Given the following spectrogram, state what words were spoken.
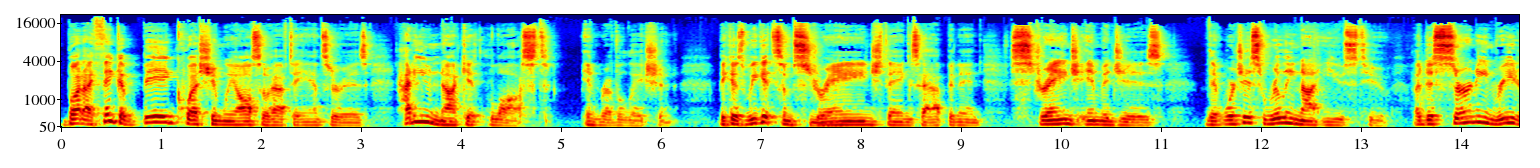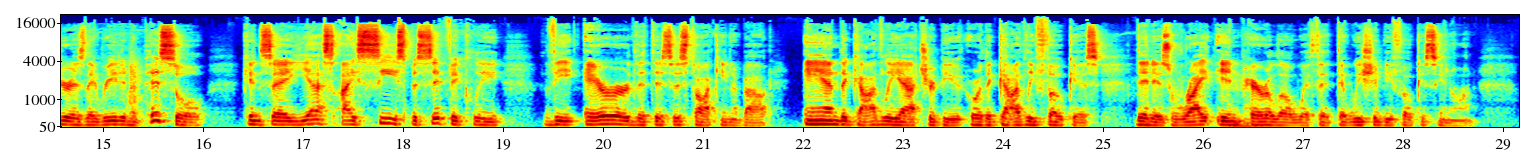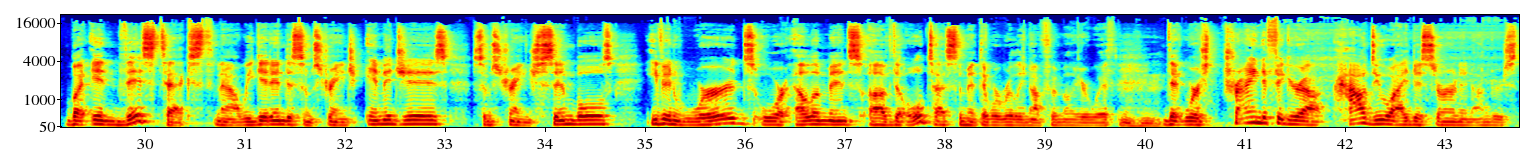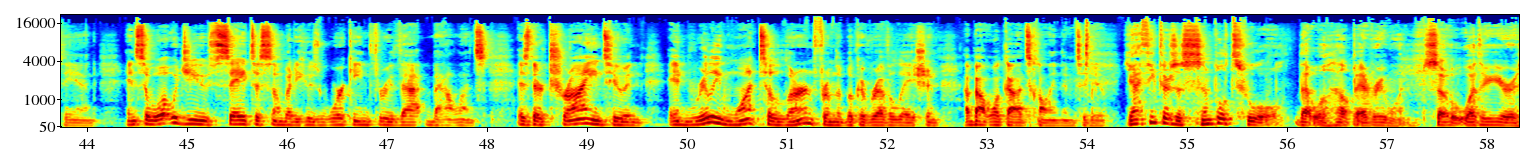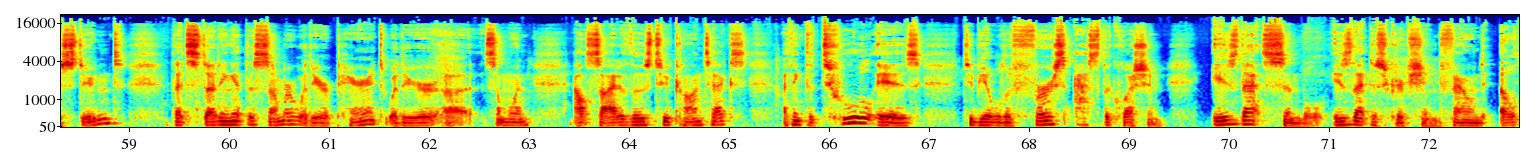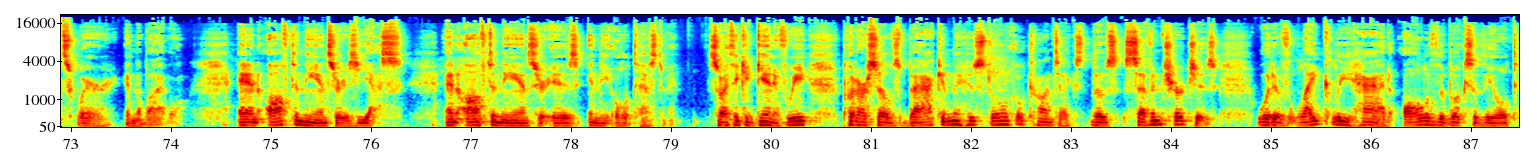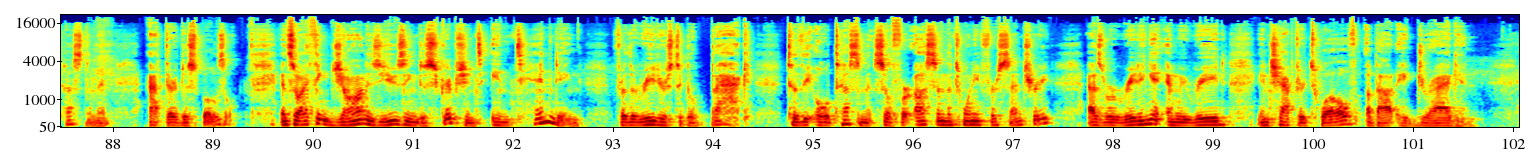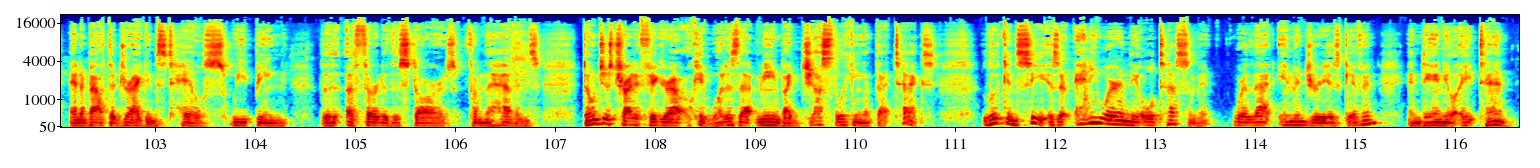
But I think a big question we also have to answer is how do you not get lost in Revelation? Because we get some strange mm. things happening, strange images that we're just really not used to. A discerning reader, as they read an epistle, can say, Yes, I see specifically the error that this is talking about and the godly attribute or the godly focus that is right in mm. parallel with it that we should be focusing on. But in this text now, we get into some strange images, some strange symbols, even words or elements of the Old Testament that we're really not familiar with mm-hmm. that we're trying to figure out how do I discern and understand. And so what would you say to somebody who's working through that balance as they're trying to and and really want to learn from the book of Revelation about what God's calling them to do? Yeah, I think there's a simple tool that will help everyone. So whether you're a student that's studying it this summer, whether you're a parent, whether you're uh, someone outside of those two contexts, I think the tool is to be able to first ask the question is that symbol, is that description found elsewhere in the Bible? And often the answer is yes. And often the answer is in the Old Testament. So I think again, if we put ourselves back in the historical context, those seven churches would have likely had all of the books of the Old Testament at their disposal. And so I think John is using descriptions intending for the readers to go back to the Old Testament. So for us in the 21st century, as we're reading it and we read in chapter 12 about a dragon and about the dragon's tail sweeping the, a third of the stars from the heavens. Don't just try to figure out, okay, what does that mean by just looking at that text? Look and see, is there anywhere in the Old Testament where that imagery is given? And Daniel 8:10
